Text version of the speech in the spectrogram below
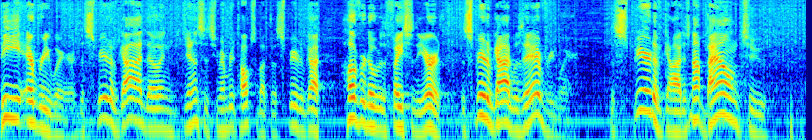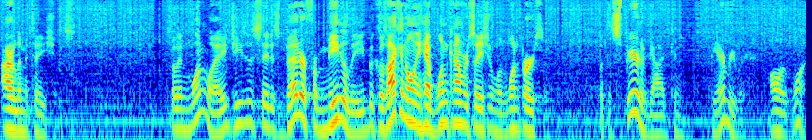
be everywhere. The Spirit of God, though, in Genesis, remember it talks about the Spirit of God hovered over the face of the earth. The Spirit of God was everywhere. The Spirit of God is not bound to our limitations. So, in one way, Jesus said it's better for me to leave because I can only have one conversation with one person. But the Spirit of God can be everywhere all at once.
